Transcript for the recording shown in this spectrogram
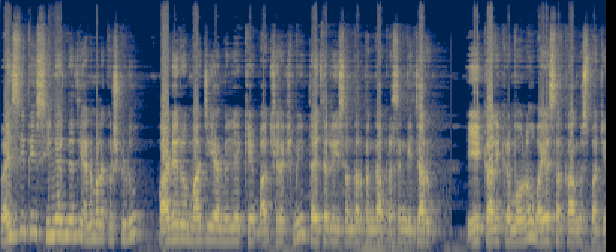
వైసీపీ సీనియర్ నేత యనమల కృష్ణుడు పాడేరు మాజీ ఎమ్మెల్యే కె భాగ్యలక్ష్మి తదితరులు ఈ సందర్భంగా ప్రసంగించారు. ఈ కార్యక్రమంలో వైఎస్ఆర్ కాంగ్రెస్ పార్టీ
